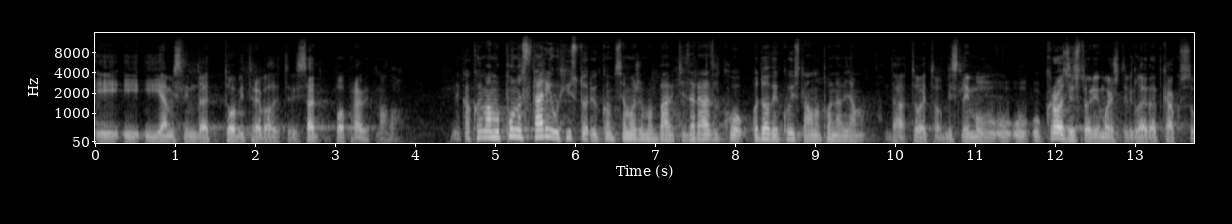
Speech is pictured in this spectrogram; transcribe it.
i, i, i ja mislim da to bi trebali sad popraviti malo. Nekako imamo puno stariju historiju kojom se možemo baviti za razliku od ove koju stalno ponavljamo. Da, to je to. Mislim, u, u, u kroz istoriju možete vi gledati kako su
